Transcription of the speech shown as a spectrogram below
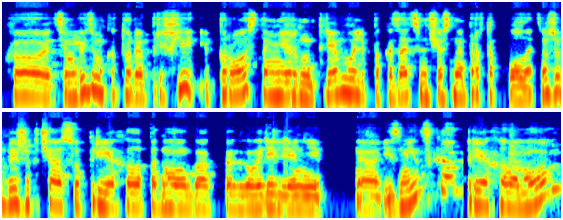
к тем людям, которые пришли и просто мирно требовали показать им честные протоколы. Уже ближе к часу приехала подмога, как говорили они, а, из Минска. Приехал ОМОН,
